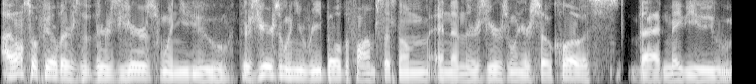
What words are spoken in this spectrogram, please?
I also feel there's there's years when you there's years when you rebuild the farm system, and then there's years when you're so close that maybe you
